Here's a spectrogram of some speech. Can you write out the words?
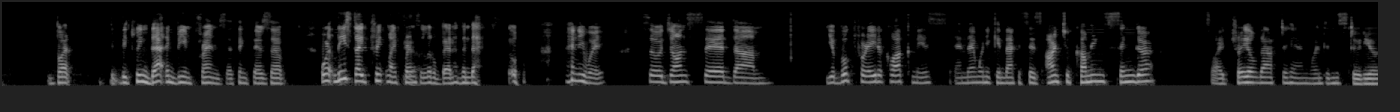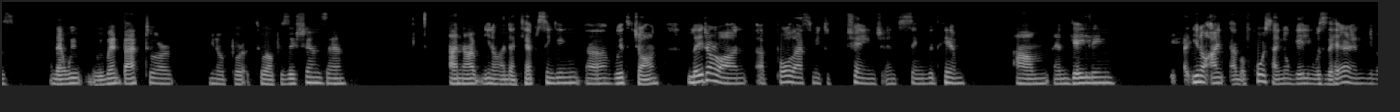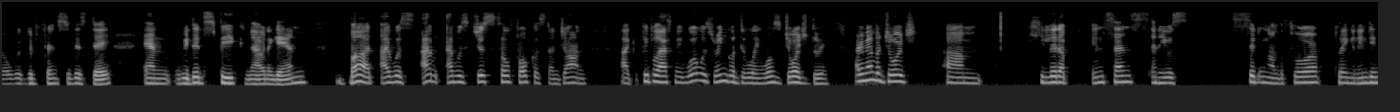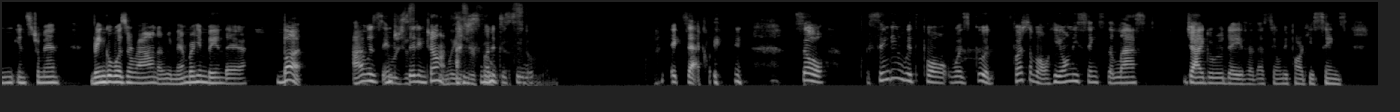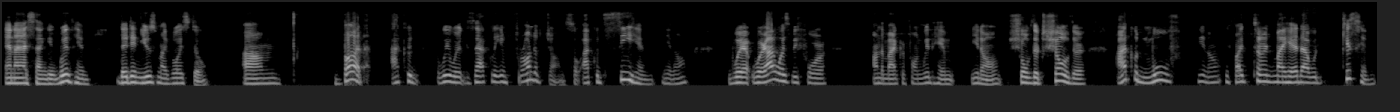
But b- between that and being friends, I think there's a, or at least I treat my friends a little better than that. So, anyway, so John said, um, "You're booked for eight o'clock, Miss." And then when he came back, he says, "Aren't you coming, singer?" So I trailed after him, went in the studios, and then we we went back to our, you know, per, to our positions, and and I, you know, and I kept singing uh, with John. Later on, uh, Paul asked me to change and sing with him, um, and Gayleen. You know, I, I of course I know Gayleen was there, and you know we're good friends to this day, and we did speak now and again. But I was I I was just so focused on John like people ask me what was ringo doing what was george doing i remember george um, he lit up incense and he was sitting on the floor playing an indian instrument. Ringo was around. I remember him being there. But i was You interested in john. I just wanted to see what, exactly. So singing with paul was good. First of all he only sings the last jai guru deva. That's the only part he sings. And i sang it with him. They didn't use my voice though. Um, but i could we were exactly in front of john so i could see him you know where where i was before on the microphone with him you know shoulder to shoulder i could move you know if i turned my head i would kiss him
